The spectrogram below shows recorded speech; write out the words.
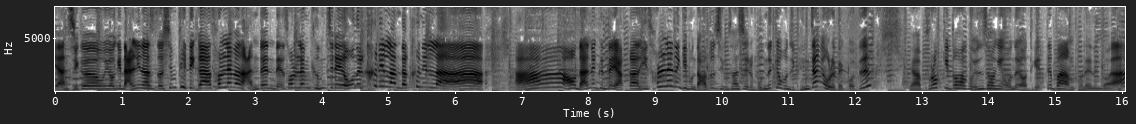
야, 지금 여기 난리 났어. 신 PD가 설레면 안 된대. 설렘 금지래. 오늘 큰일 난다, 큰일 나. 아, 어, 나는 근데 약간 이 설레는 기분 나도 지금 사실은 못 느껴본 지 굉장히 오래됐거든? 야, 부럽기도 하고 윤성이 오늘 어떻게 뜨밤 보내는 거야?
